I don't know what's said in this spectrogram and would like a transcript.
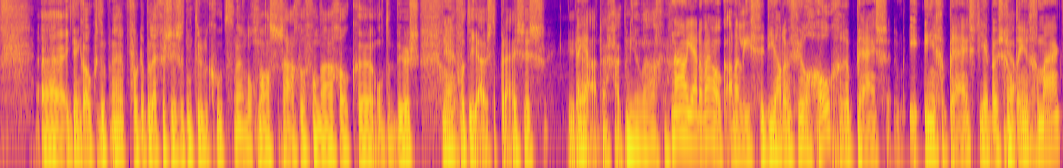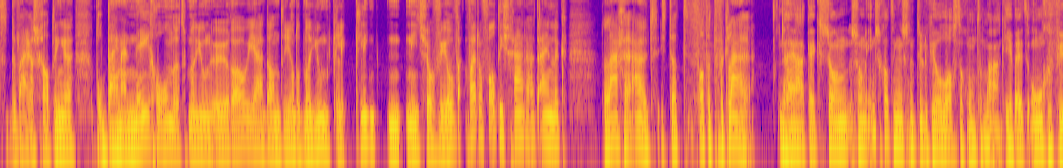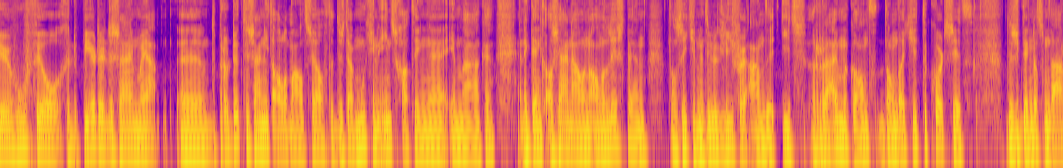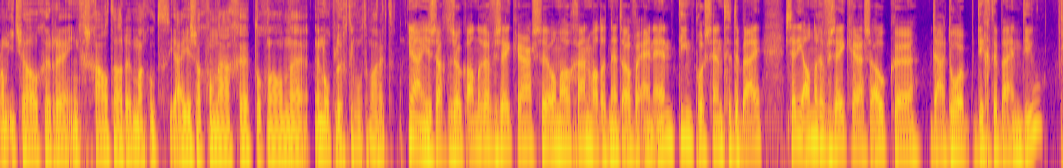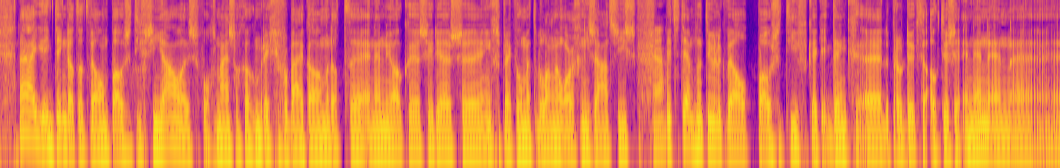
Uh, ik denk ook, de, voor de beleggers is het natuurlijk goed. Nou, nogmaals, zagen we vandaag ook uh, op de beurs. Ja. Of het de juiste prijs is. Ja, ja, daar ga ik niet aan wagen. Nou ja, er waren ook analisten die hadden een veel hogere prijs ingeprijsd. Die hebben schattingen ja. gemaakt. Er waren schattingen tot bijna 900 miljoen euro. Ja, dan 300 miljoen klinkt niet zoveel. Waardoor valt die schade uiteindelijk lager uit? Is dat, valt het te verklaren? Nou ja, kijk, zo'n zo'n inschatting is natuurlijk heel lastig om te maken. Je weet ongeveer hoeveel gedupeerden er zijn. Maar ja, uh, de producten zijn niet allemaal hetzelfde. Dus daar moet je een inschatting uh, in maken. En ik denk, als jij nou een analist bent, dan zit je natuurlijk liever aan de iets ruime kant dan dat je tekort zit. Dus ik denk dat ze hem daarom ietsje hoger uh, ingeschaald hadden. Maar goed, ja, je zag vandaag toch wel een, een opluchting op de markt. Ja, en je zag dus ook andere verzekeraars omhoog gaan. We hadden het net over NN, 10% erbij. Zijn die andere verzekeraars ook daardoor dichter bij een deal? Nou ja, ik denk dat het wel een positief signaal is. Volgens mij zag ik ook een berichtje voorbij komen dat NN nu ook uh, serieus uh, in gesprek wil met de belangenorganisaties. Ja. Dit stemt natuurlijk wel positief. Kijk, ik denk de producten ook tussen NN en,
